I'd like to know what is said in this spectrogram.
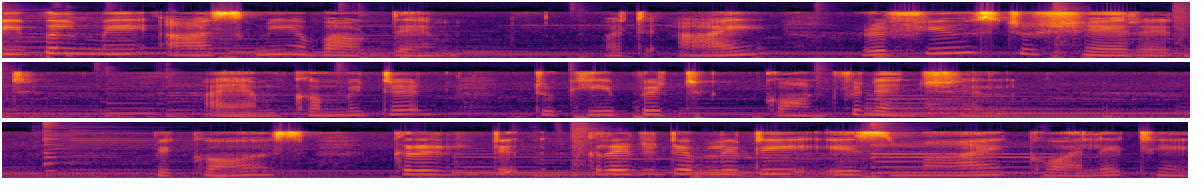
People may ask me about them, but I refuse to share it. I am committed to keep it confidential because credit- creditability is my quality.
